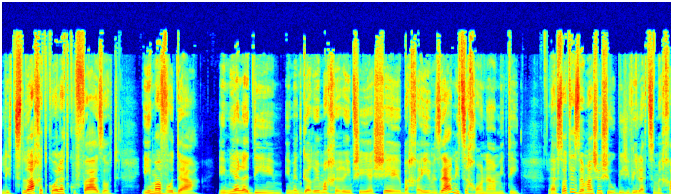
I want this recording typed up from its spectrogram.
לצלוח את כל התקופה הזאת עם עבודה, עם ילדים, עם אתגרים אחרים שיש בחיים, זה הניצחון האמיתי. לעשות איזה משהו שהוא בשביל עצמך,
